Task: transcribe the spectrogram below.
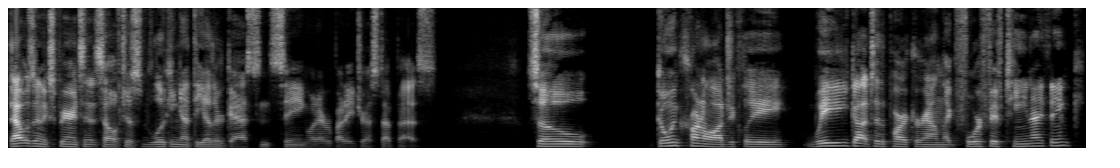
That was an experience in itself, just looking at the other guests and seeing what everybody dressed up as. So, going chronologically, we got to the park around like four fifteen, I think.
